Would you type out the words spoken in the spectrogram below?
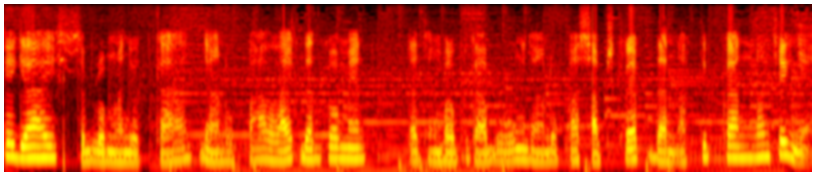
Oke guys, sebelum melanjutkan, jangan lupa like dan komen. Dan yang baru bergabung, jangan lupa subscribe dan aktifkan loncengnya.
